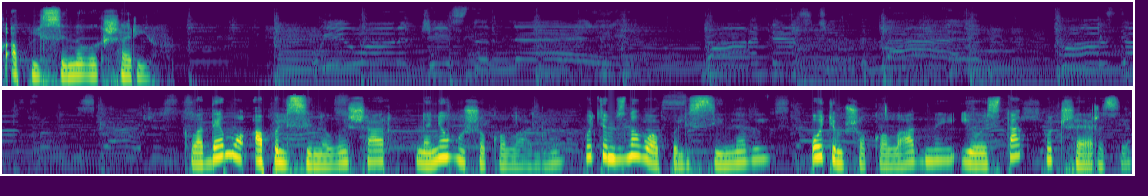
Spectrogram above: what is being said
апельсинових шарів. Кладемо апельсиновий шар, на нього шоколадний, потім знову апельсиновий, потім шоколадний і ось так по черзі.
